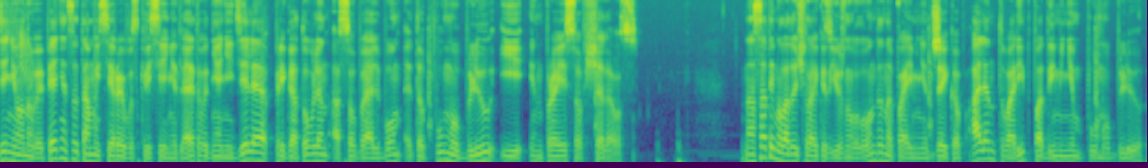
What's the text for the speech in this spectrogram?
Где неоновая пятница, там и серое воскресенье. Для этого дня неделя приготовлен особый альбом. Это Puma Blue и In Praise of Shadows. Носатый молодой человек из Южного Лондона по имени Джейкоб Аллен творит под именем Puma Blue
